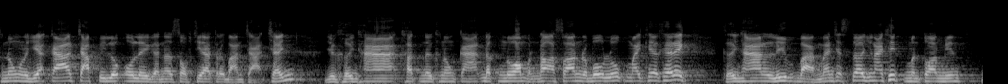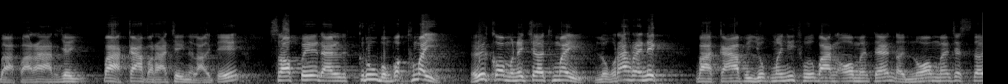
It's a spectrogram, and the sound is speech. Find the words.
ក្នុងរយៈកាលចាប់ពីលោក Ole Gunnar Solskjaer ត្រូវបានចាក់ចេញយើងឃើញថាស្ថិតនៅក្នុងការដឹកនាំបណ្ដោះអាសន្នរបស់លោក Michael Carrick ឃើញថា Liverpool បាទ Manchester United មិនទាន់មានបាទបរាជ័យបាទការបរាជ័យនៅឡើយទេស្របពេលដែលគ្រូបង្វឹកថ្មីឬក៏ manager ថ្មីលោក Ralf Rangnick បាទការពីយុគមិញនេះធ្វើបានល្អមែនទែនដោយនាំ Manchester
